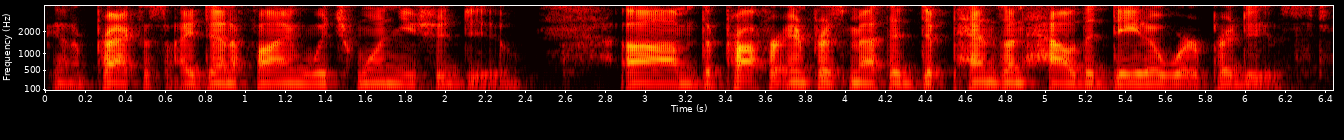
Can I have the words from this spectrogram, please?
kind of practice identifying which one you should do. Um, the proper inference method depends on how the data were produced.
